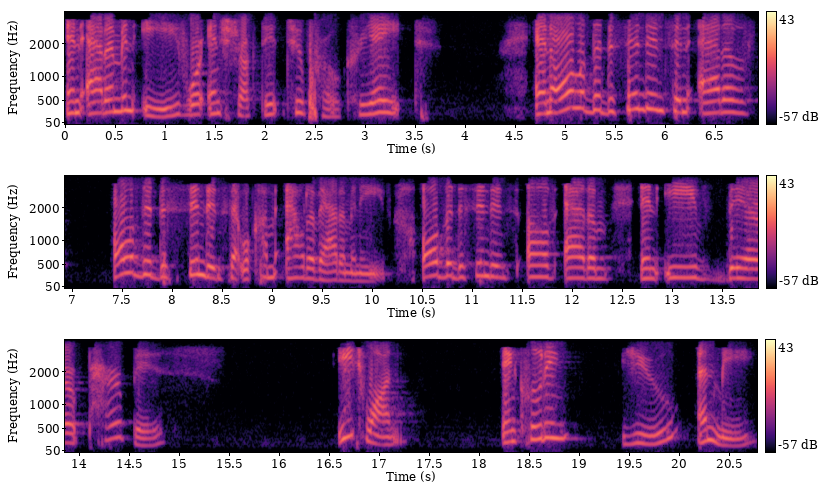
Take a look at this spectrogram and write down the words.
And Adam and Eve were instructed to procreate. And all of the descendants in Adam, all of the descendants that will come out of Adam and Eve, all the descendants of Adam and Eve, their purpose, each one, including you and me,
